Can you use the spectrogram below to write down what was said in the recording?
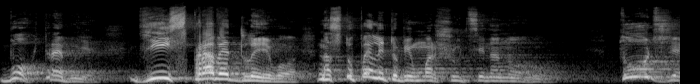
Бог требує. Дій справедливо. Наступили тобі в маршрутці на ногу. Тут же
